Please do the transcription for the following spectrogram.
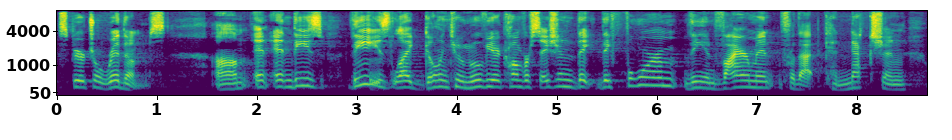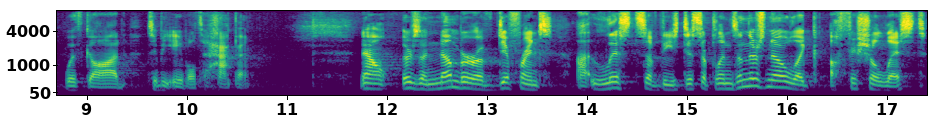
spiritual rhythms. Um, and, and these, these, like going to a movie or conversation, they, they form the environment for that connection with God to be able to happen. Now, there's a number of different uh, lists of these disciplines, and there's no like official list.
